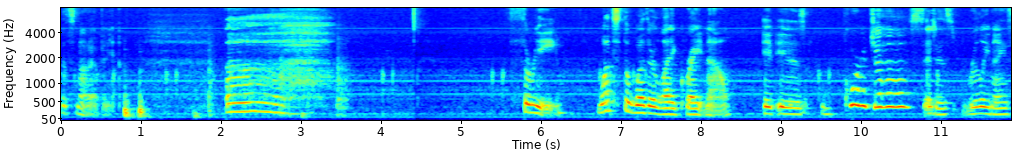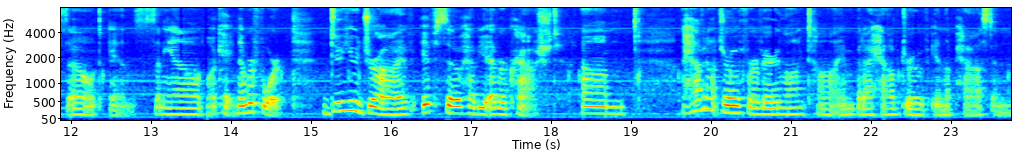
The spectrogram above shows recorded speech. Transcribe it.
It's not open yet. Uh, three. What's the weather like right now? It is gorgeous. It is really nice out and sunny out. Okay, number four. Do you drive? If so, have you ever crashed? Um, I have not drove for a very long time, but I have drove in the past and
